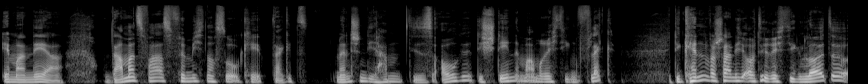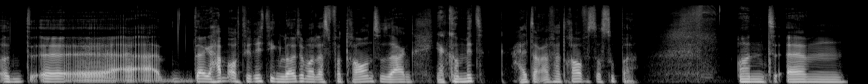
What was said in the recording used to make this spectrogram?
immer näher. Und damals war es für mich noch so, okay, da gibt es Menschen, die haben dieses Auge, die stehen immer am richtigen Fleck die kennen wahrscheinlich auch die richtigen Leute und äh, äh, da haben auch die richtigen Leute mal das Vertrauen zu sagen, ja komm mit, halt doch einfach drauf, ist doch super. Und ähm,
